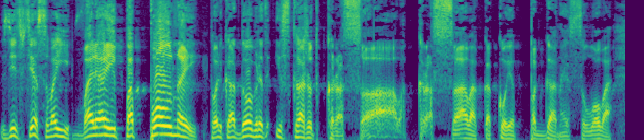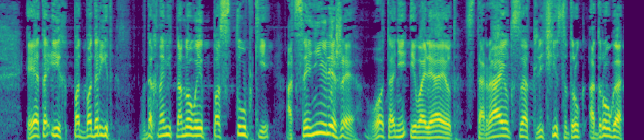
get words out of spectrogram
здесь все свои. Валяй по полной! Только одобрят и скажут «Красава! Красава! Какое поганое слово!» Это их подбодрит – вдохновит на новые поступки. Оценили же, вот они и валяют, стараются отличиться друг от друга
